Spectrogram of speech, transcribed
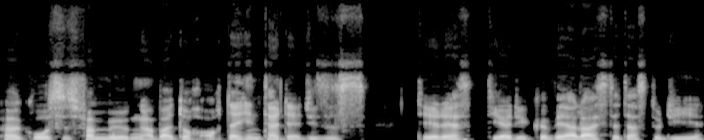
äh, großes Vermögen, aber doch auch dahinter, der dieses, der, der, der dir gewährleistet, dass du die,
